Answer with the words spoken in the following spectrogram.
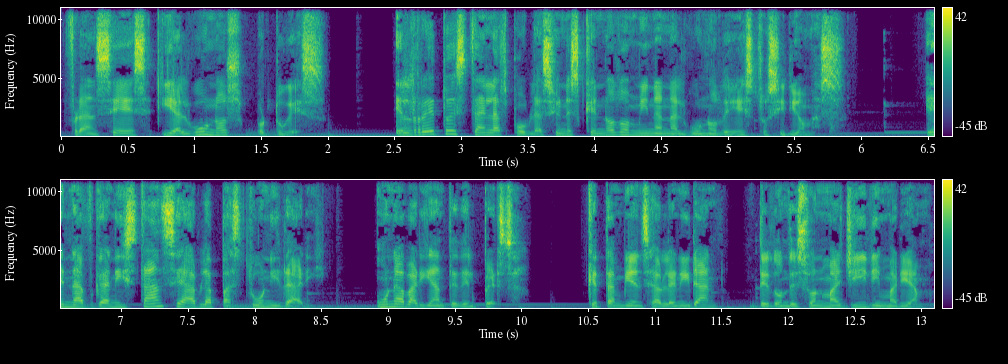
francés y algunos portugués. El reto está en las poblaciones que no dominan alguno de estos idiomas. En Afganistán se habla pastún y dari, una variante del persa, que también se habla en Irán, de donde son Majid y Mariam,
